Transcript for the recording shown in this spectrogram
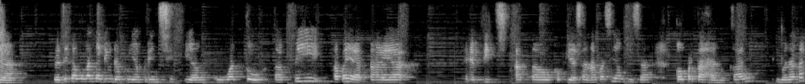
Nah berarti kamu kan tadi udah punya prinsip yang kuat tuh. Tapi apa ya kayak habits atau kebiasaan apa sih yang bisa kau pertahankan? Di mana kan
